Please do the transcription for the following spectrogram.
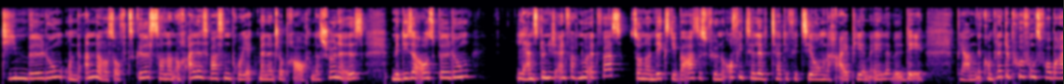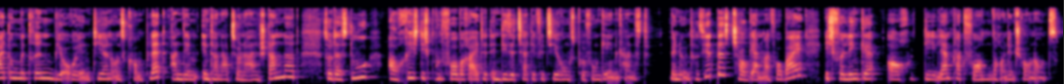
Teambildung und andere Soft Skills, sondern auch alles, was ein Projektmanager braucht. Und das Schöne ist, mit dieser Ausbildung lernst du nicht einfach nur etwas, sondern legst die Basis für eine offizielle Zertifizierung nach IPMA Level D. Wir haben eine komplette Prüfungsvorbereitung mit drin. Wir orientieren uns komplett an dem internationalen Standard, sodass du auch richtig gut vorbereitet in diese Zertifizierungsprüfung gehen kannst. Wenn du interessiert bist, schau gern mal vorbei. Ich verlinke auch die Lernplattform noch in den Show Notes.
